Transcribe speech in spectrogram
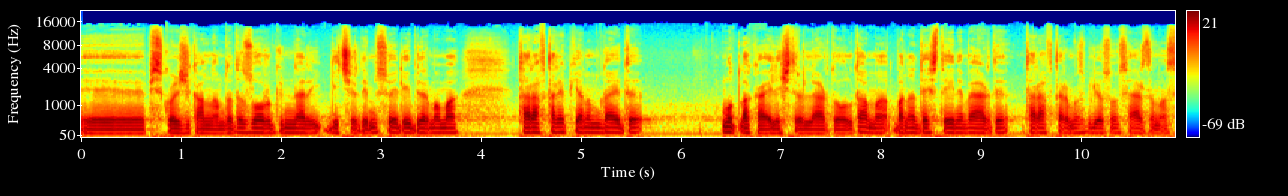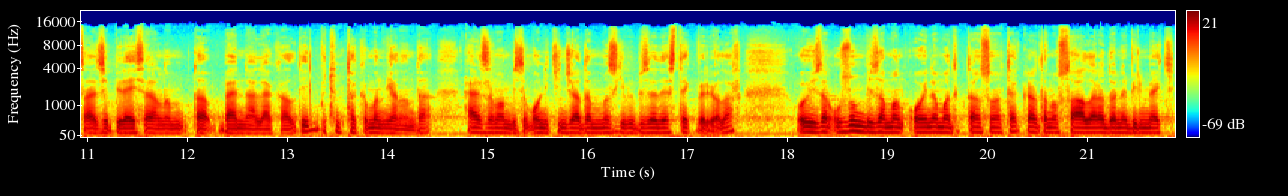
Ee, psikolojik anlamda da zor günler geçirdiğimi söyleyebilirim ama taraftar hep yanımdaydı. Mutlaka eleştiriler de oldu ama bana desteğini verdi. Taraftarımız biliyorsunuz her zaman sadece bireysel anlamda benimle alakalı değil. Bütün takımın yanında. Her zaman bizim 12. adamımız gibi bize destek veriyorlar. O yüzden uzun bir zaman oynamadıktan sonra tekrardan o sahalara dönebilmek,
